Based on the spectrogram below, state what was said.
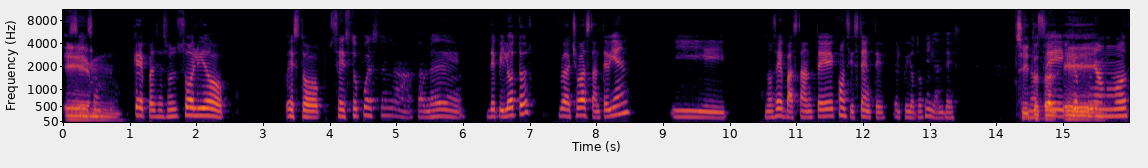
Eh, sí, que pues es un sólido esto, sexto puesto en la tabla de, de pilotos, lo ha hecho bastante bien y no sé, bastante consistente el piloto finlandés. Sí, no total. Sé, ¿Qué eh, opinamos?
